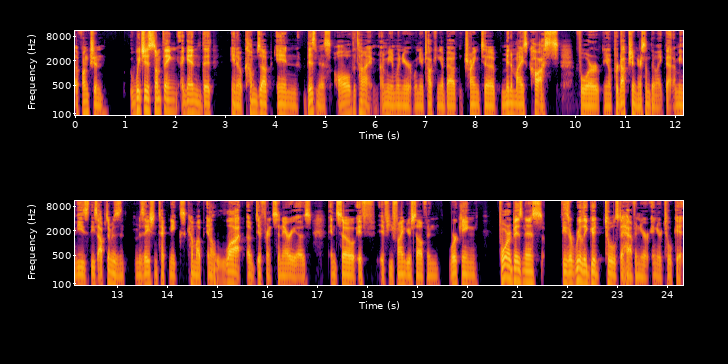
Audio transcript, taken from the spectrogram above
a function which is something again that you know comes up in business all the time. I mean when you're when you're talking about trying to minimize costs for you know production or something like that i mean these these optimization techniques come up in a lot of different scenarios. And so if if you find yourself in working for a business these are really good tools to have in your in your toolkit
